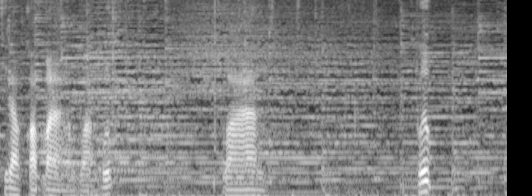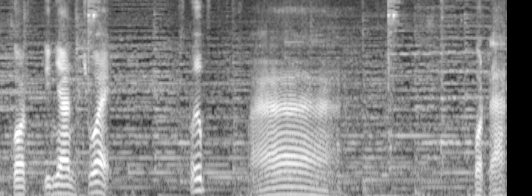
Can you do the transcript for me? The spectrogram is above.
ที่เราก๊อปมาวางปุ๊บวางปุ๊บกดยืนยันช่วยปุ๊บอ่ากดแล้ว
